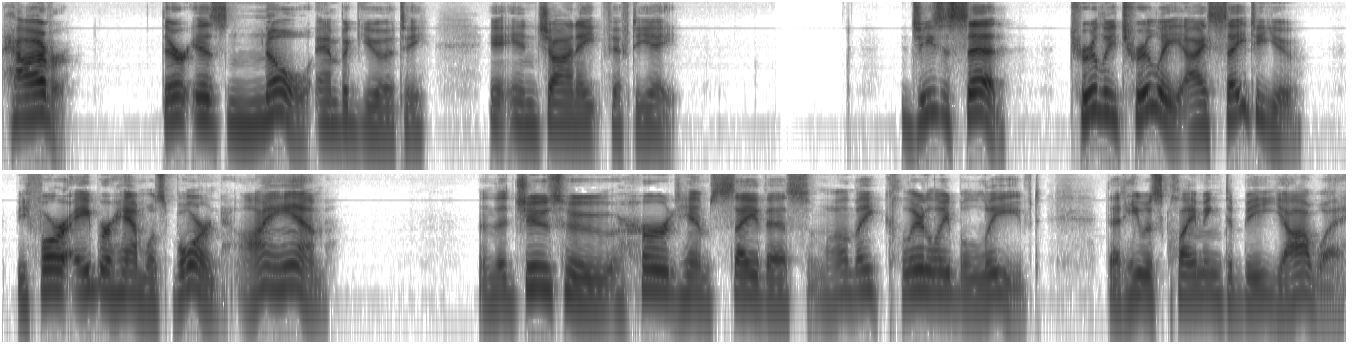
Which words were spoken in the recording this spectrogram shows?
However, there is no ambiguity in, John 8 58. Jesus said, Truly, truly, I say to you, before Abraham was born, I am. And the Jews who heard him say this, well, they clearly believed that he was claiming to be Yahweh.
